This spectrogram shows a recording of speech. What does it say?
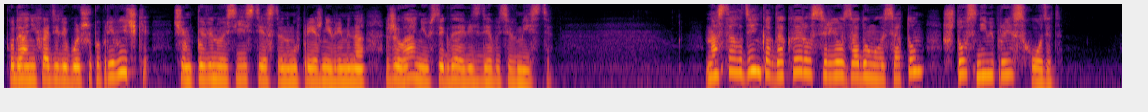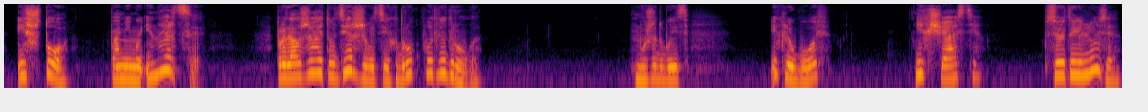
куда они ходили больше по привычке, чем повинуясь естественному в прежние времена желанию всегда и везде быть вместе. Настал день, когда Кэрол всерьез задумалась о том, что с ними происходит. И что, помимо инерции, продолжает удерживать их друг подле друга. Может быть, их любовь, их счастье — все это иллюзия,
